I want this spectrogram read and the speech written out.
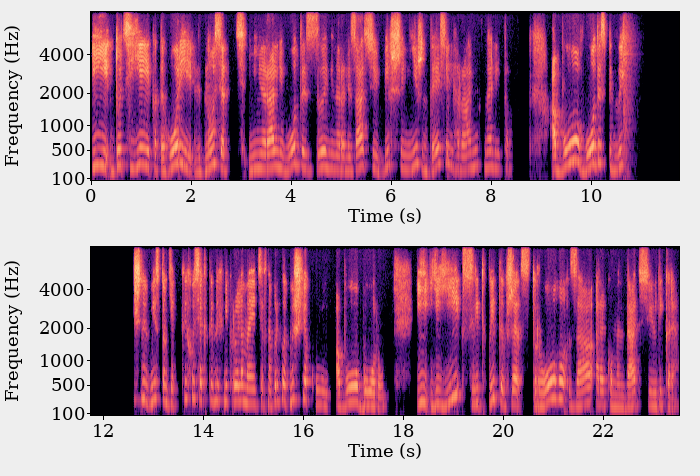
І до цієї категорії відносять мінеральні води з мінералізацією більше, ніж 10 грамів на літр. Або води з підвищеним вмістом якихось активних мікроелементів, наприклад, миш'яку або бору. І її слід пити вже строго за рекомендацією лікаря,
